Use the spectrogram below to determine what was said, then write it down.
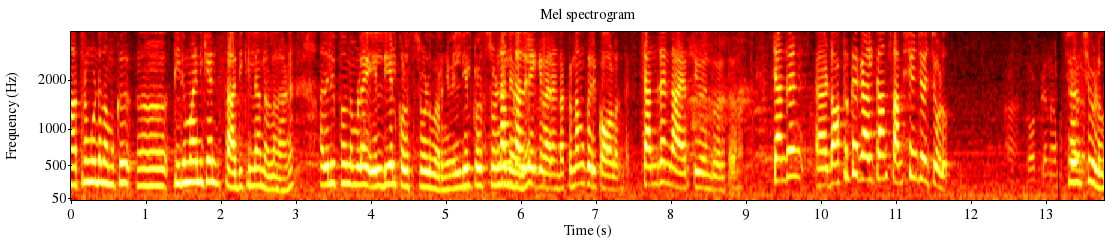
മാത്രം കൊണ്ട് നമുക്ക് തീരുമാനിക്കാൻ സാധിക്കില്ല എന്നുള്ളതാണ്. അതിലിപ്പോൾ നമ്മളെ എൽ ഡി എൽ കൊളസ്ട്രോൾ പറഞ്ഞു എൽ ഡി എൽ കൊളസ്ട്രോളിന്റെ വരാം ഡോക്ടർ നമുക്കൊരു കോൾ ഉണ്ട്. ചന്ദ്രൻ നായർ തിരുവനന്തപുരത്ത് നിന്ന് ചന്ദ്രൻ ഡോക്ടർക്ക് കേൾക്കാം. സംശയം ചോദിച്ചോളൂ. ചോദിച്ചോളൂ.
